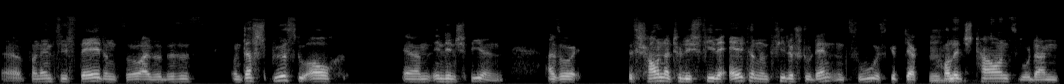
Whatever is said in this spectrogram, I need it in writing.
äh, von NC State und so. Also das ist, und das spürst du auch ähm, in den Spielen. Also es schauen natürlich viele Eltern und viele Studenten zu. Es gibt ja mhm. College Towns, wo dann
